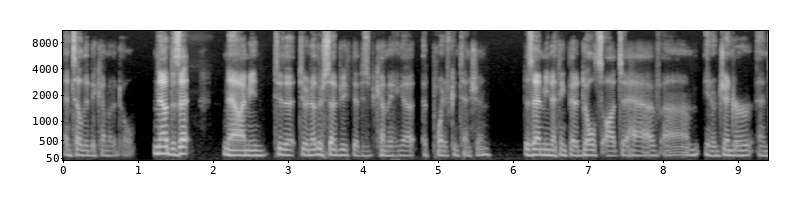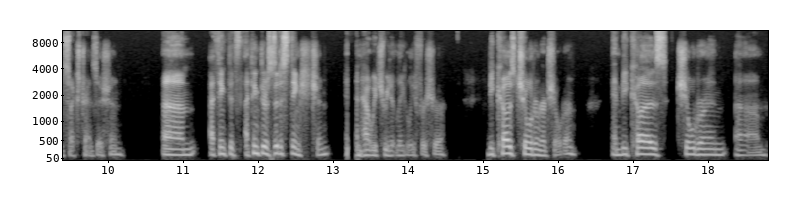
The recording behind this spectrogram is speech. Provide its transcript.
until they become an adult. Now, does that Now, I mean, to the to another subject that is becoming a, a point of contention, does that mean I think that adults ought to have, um, you know, gender and sex transition? Um, I think that I think there's a distinction in how we treat it legally for sure, because children are children, and because children um,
